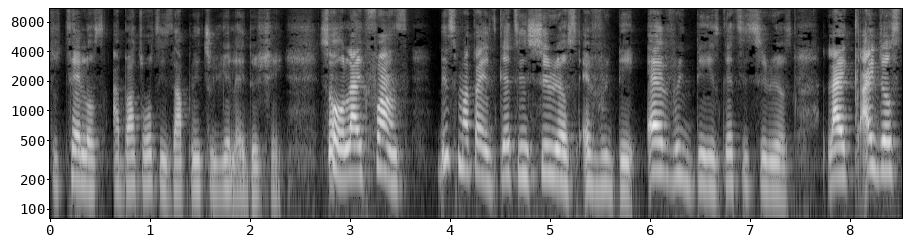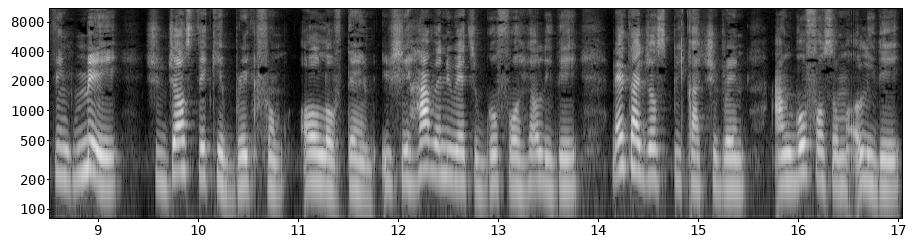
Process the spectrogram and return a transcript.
to tell us about what is happening to Yul Edochie. So, like fans, this matter is getting serious every day. Every day is getting serious. Like, I just think May should just take a break from all of them. If she have anywhere to go for holiday, let her just pick her children and go for some holiday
